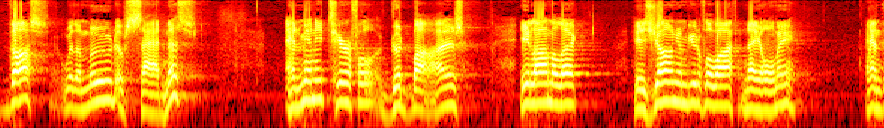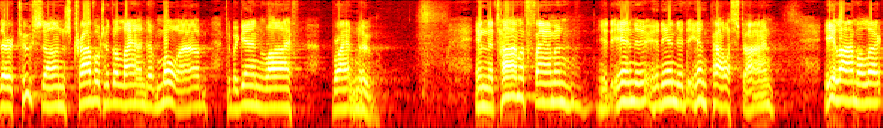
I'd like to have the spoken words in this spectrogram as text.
Thus, with a mood of sadness and many tearful goodbyes, Elimelech, his young and beautiful wife Naomi, and their two sons traveled to the land of Moab to begin life brand new. In the time of famine, it ended, it ended in Palestine Elimelech,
